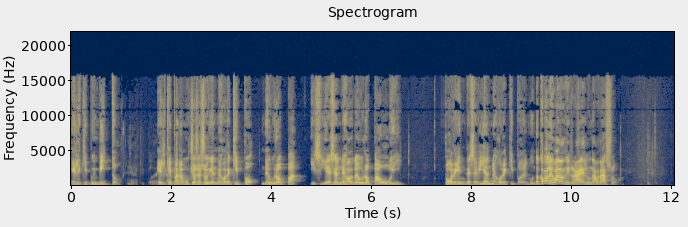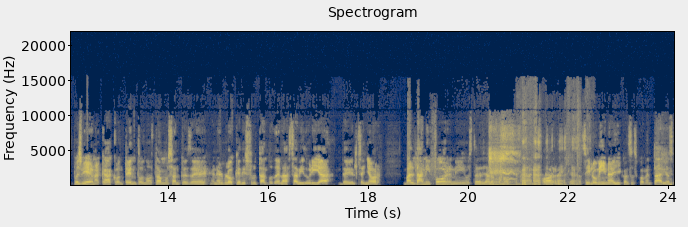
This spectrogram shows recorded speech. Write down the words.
el equipo invicto, el, que para muchos es hoy el mejor equipo de Europa y si es el mejor de Europa hoy, por ende sería el mejor equipo del mundo. ¿Cómo le va, don Israel? Un abrazo. Pues bien, acá contentos, ¿no? Estamos antes de, en el bloque disfrutando de la sabiduría del señor Valdani Forni, ustedes ya lo conocen, Valdani Forni, que nos ilumina ahí con sus comentarios.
